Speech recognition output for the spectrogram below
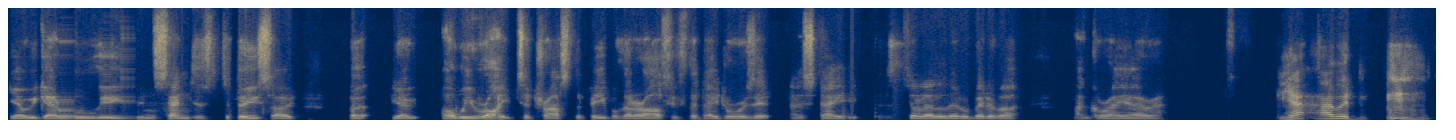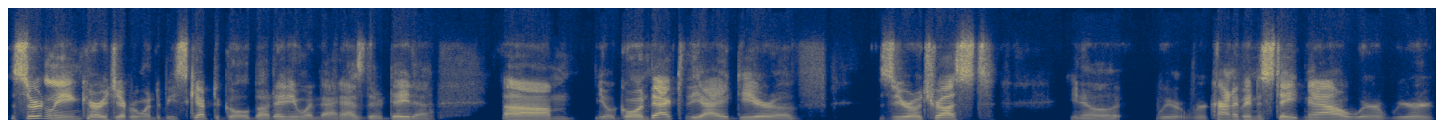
you know, we get all these incentives to do so but you know, are we right to trust the people that are asking for the data, or is it a state still a little bit of a, a grey area? Yeah, I would certainly encourage everyone to be skeptical about anyone that has their data. Um, you know, going back to the idea of zero trust, you know, we're we're kind of in a state now where we're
